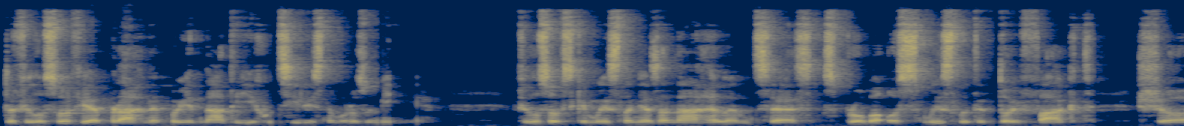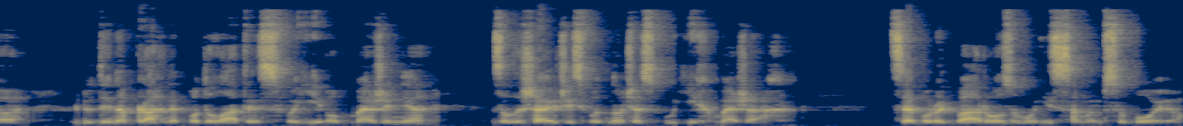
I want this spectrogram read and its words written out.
то філософія прагне поєднати їх у цілісному розумінні. Філософське мислення за нагелем це спроба осмислити той факт, що людина прагне подолати свої обмеження, залишаючись водночас у їх межах. Це боротьба розуму із самим собою,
